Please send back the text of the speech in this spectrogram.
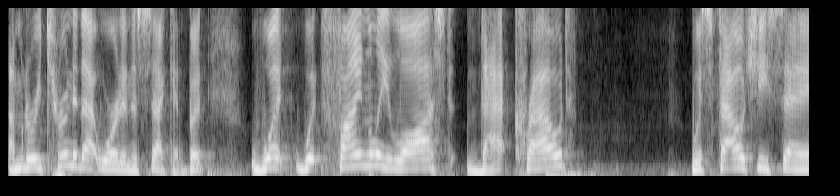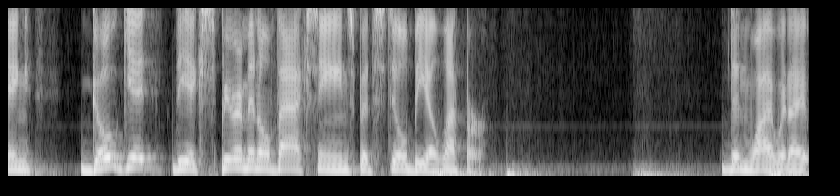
I'm going to return to that word in a second, but what what finally lost that crowd was Fauci saying, "Go get the experimental vaccines but still be a leper." Then why would I?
